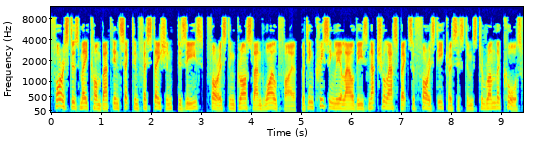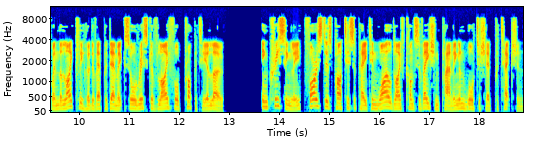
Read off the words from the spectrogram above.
Foresters may combat insect infestation, disease, forest and grassland wildfire, but increasingly allow these natural aspects of forest ecosystems to run their course when the likelihood of epidemics or risk of life or property are low. Increasingly, foresters participate in wildlife conservation planning and watershed protection.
